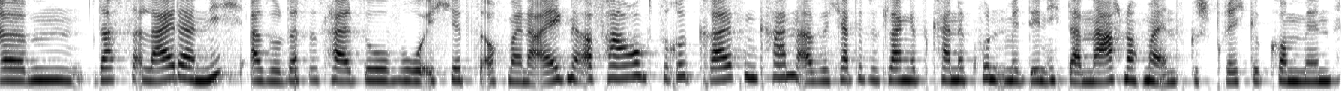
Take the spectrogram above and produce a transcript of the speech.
Ähm, das leider nicht. Also das ist halt so, wo ich jetzt auf meine eigene Erfahrung zurückgreifen kann. Also ich hatte bislang jetzt keine Kunden, mit denen ich danach nochmal ins Gespräch gekommen bin,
